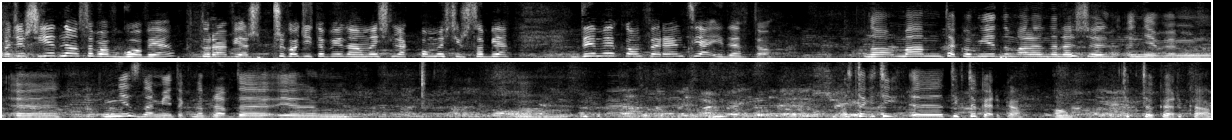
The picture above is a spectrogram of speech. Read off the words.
Chociaż jedna osoba w głowie, która, wiesz, przychodzi tobie na myśl, jak pomyślisz sobie, dymy, konferencja, idę w to. No, mam taką jedną, ale na razie nie wiem. E, nie znam jej tak naprawdę. E, e, TikTokerka. O, TikTokerka.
